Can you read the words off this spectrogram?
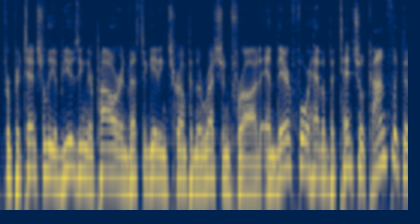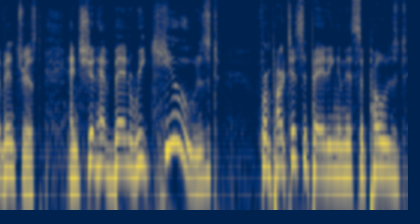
for potentially abusing their power investigating Trump in the Russian fraud and therefore have a potential conflict of interest and should have been recused from participating in this supposed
